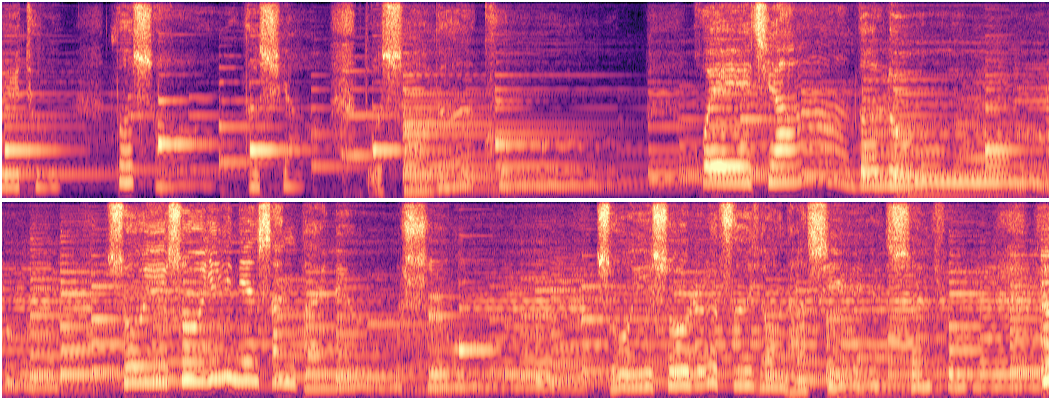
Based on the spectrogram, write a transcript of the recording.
旅途，多少的笑，多少的哭。回家的路，数一数一年三百六十五。数一数日子有哪些胜负，又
